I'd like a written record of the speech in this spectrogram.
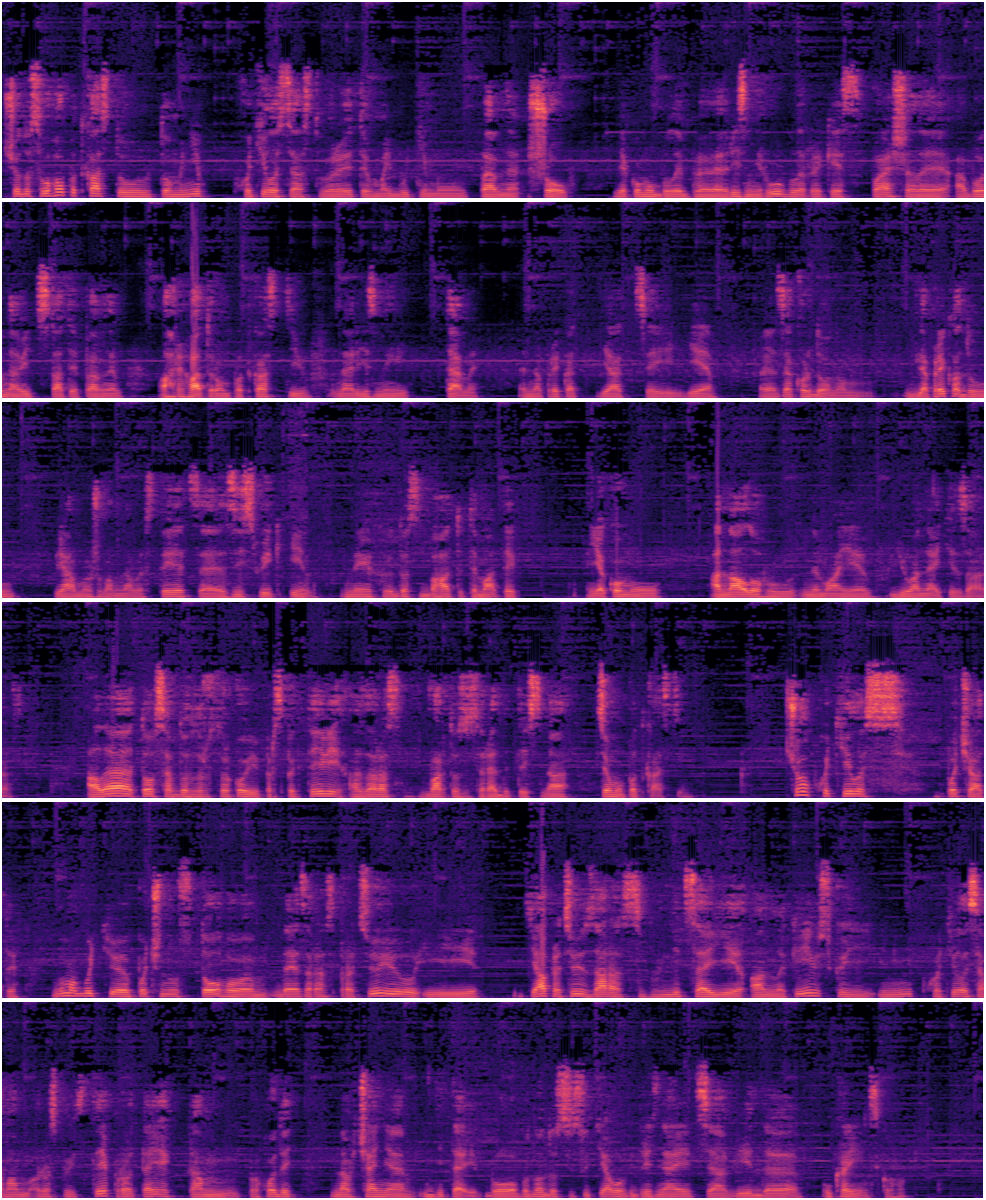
Щодо свого подкасту, то мені хотілося створити в майбутньому певне шоу, в якому були б різні рубрики, спешали, або навіть стати певним агрегатором подкастів на різні теми. Наприклад, як це є е, за кордоном. Для прикладу, я можу вам навести це This Week In. В них досить багато тематик, якому аналогу немає в UANET зараз. Але то все в довгостроковій перспективі, а зараз варто зосередитись на цьому подкасті. Що б хотілося почати? Ну, мабуть, почну з того, де я зараз працюю, і я працюю зараз в ліцеї Анни Київської, і мені б хотілося вам розповісти про те, як там проходить навчання дітей, бо воно досить суттєво відрізняється від е, українського.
